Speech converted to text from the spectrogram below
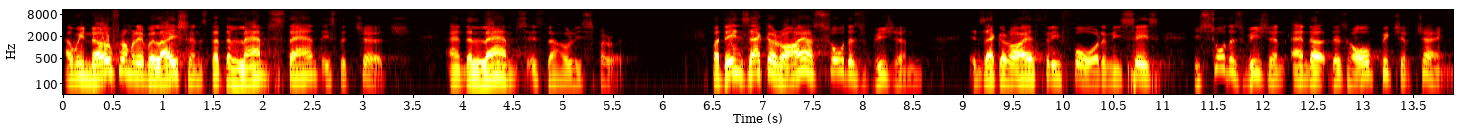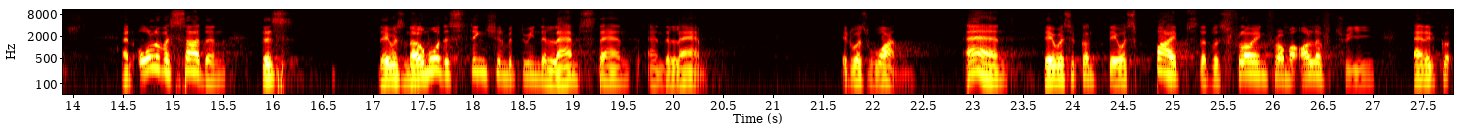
And we know from Revelations that the lampstand is the church and the lamps is the Holy Spirit. But then Zechariah saw this vision in Zechariah 3 4, and he says, he saw this vision, and uh, this whole picture changed. And all of a sudden, this, there was no more distinction between the lampstand and the lamp. It was one. And there was, a con- there was pipes that was flowing from an olive tree, and, it co-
